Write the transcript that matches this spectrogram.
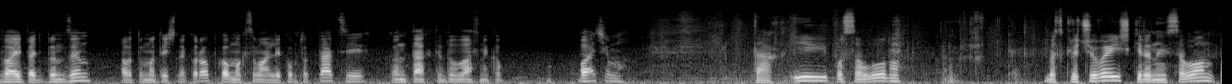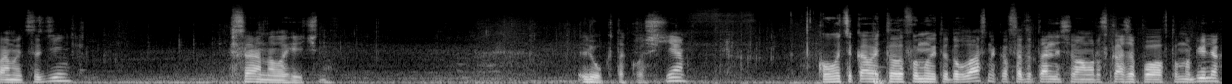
2,5 бензин, автоматична коробка максимальній комплектації. Контакти до власника бачимо. Так, і по салону. Безключовий, шкіряний салон, пам'ять сидінь. Все аналогічно. Люк також є. Кого цікавить, телефонуйте до власника, все детальніше вам розкаже по автомобілях.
